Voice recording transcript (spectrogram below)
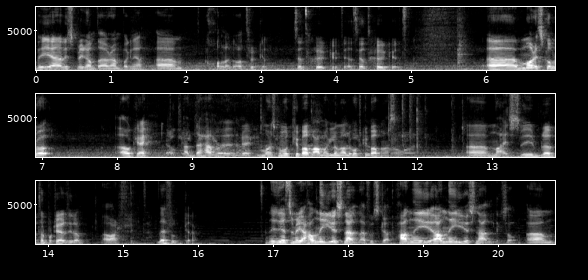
Vi, eh, vi springer om den här rampagen igen. Um, kolla den trucken. Det ser helt sjuk ut, det ser helt sjuk ut. Uh, Morris kommer att... Ah, okej, okay. ja, det här var en grej. Måns kommer att kebab, ah, man glömmer aldrig bort kebaben alltså. Uh, nice, vi blev teleporterade till den. Ja, varför inte? Det funkade. Det är det som är Han är ju snäll när fuskar. Han är, han är ju snäll liksom. Um,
